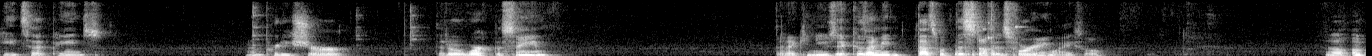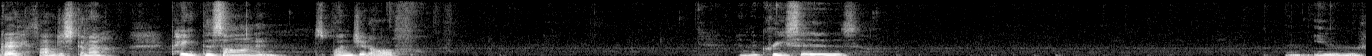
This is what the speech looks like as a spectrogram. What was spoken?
heat set paints. I'm pretty sure that it'll work the same. that I can use it because I mean that's what this stuff is for anyway so oh, okay so I'm just gonna paint this on and sponge it off in the creases and ears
